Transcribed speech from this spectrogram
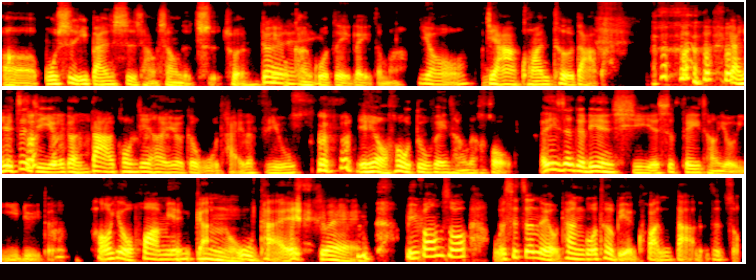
呃，不是一般市场上的尺寸，对，有看过这一类的吗？有加宽特大版，感觉自己有一个很大的空间，还有一个舞台的 feel，也有厚度非常的厚，而且这个练习也是非常有疑虑的，好有画面感哦，嗯、舞台。对，比方说，我是真的有看过特别宽大的这种。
